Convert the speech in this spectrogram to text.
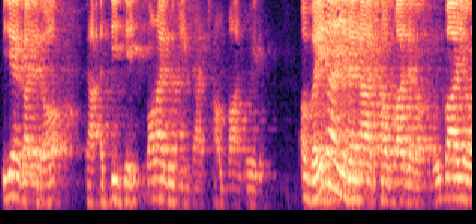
ပြီးတဲ့အခါကျတော့ဒါအတိစိတ်ပေါင်းလိုက်လို့ရှိရင်ဒါ6ပါးတွေ့တယ်။အဗိဓာယရဏ6ပါးကျတော့ရူပယုံ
